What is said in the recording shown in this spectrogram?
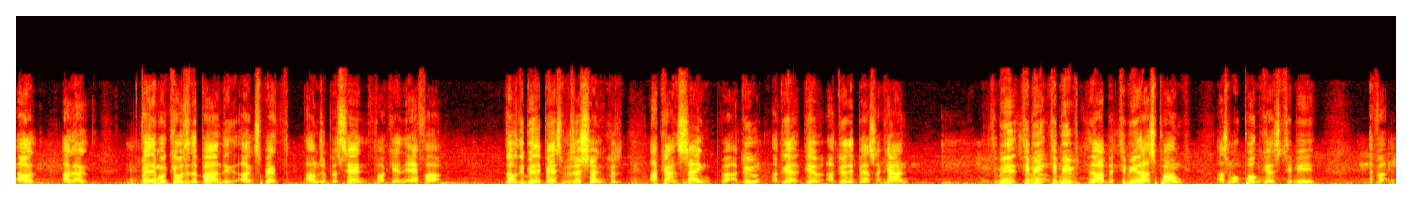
I, I, if anyone comes in the band, I expect 100% fucking effort. Not to be the best musician because I can't sing, but I do. I do, I do the best I can. To me, to me, to me, no, but to me, that's punk. That's what punk is to me. If I,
